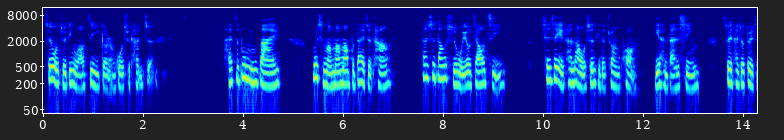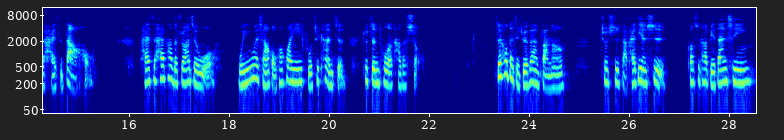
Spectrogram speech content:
所以我决定我要自己一个人过去看诊。孩子不明白为什么妈妈不带着他，但是当时我又焦急，先生也看到我身体的状况，也很担心，所以他就对着孩子大吼。孩子害怕的抓着我，我因为想要赶快换衣服去看诊，就挣脱了他的手。最后的解决办法呢，就是打开电视，告诉他别担心，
